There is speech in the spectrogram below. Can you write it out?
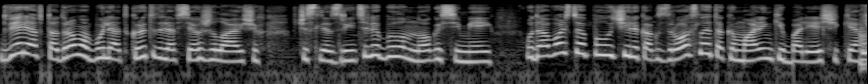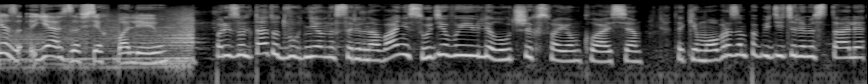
Двери автодрома были открыты для всех желающих. В числе зрителей было много семей. Удовольствие получили как взрослые, так и маленькие болельщики. Я я за всех болею. По результату двухдневных соревнований судьи выявили лучших в своем классе. Таким образом, победителями стали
